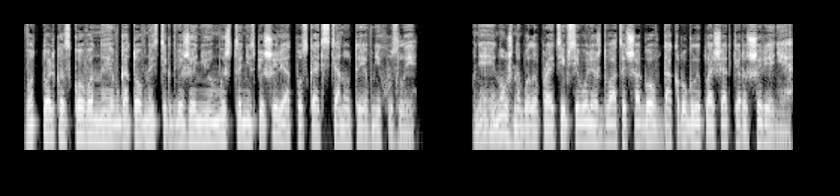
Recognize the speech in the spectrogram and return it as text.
Вот только скованные в готовности к движению мышцы не спешили отпускать стянутые в них узлы. Мне и нужно было пройти всего лишь 20 шагов до круглой площадки расширения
